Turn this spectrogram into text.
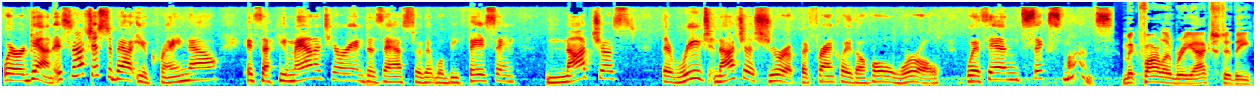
where, again, it's not just about Ukraine now, it's a humanitarian disaster that we'll be facing not just the region, not just Europe, but frankly, the whole world within six months. McFarland reacts to the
